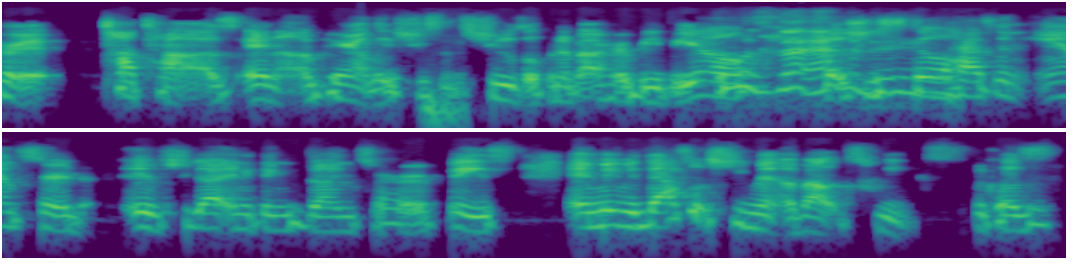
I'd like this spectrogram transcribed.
her tatas, and apparently she said she was open about her BBL, but she still hasn't answered if she got anything done to her face, and maybe that's what she meant about tweaks because.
